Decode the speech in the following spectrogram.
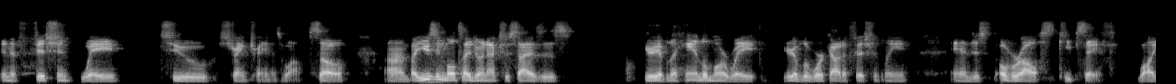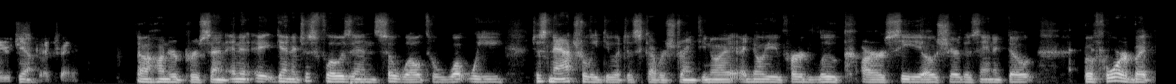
an efficient way to strength train as well. So um, by using multi-joint exercises you're able to handle more weight you're able to work out efficiently and just overall keep safe while you're yeah. training. A hundred percent. And it, again, it just flows in so well to what we just naturally do at Discover Strength. You know, I, I, know you've heard Luke, our CEO, share this anecdote before, but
